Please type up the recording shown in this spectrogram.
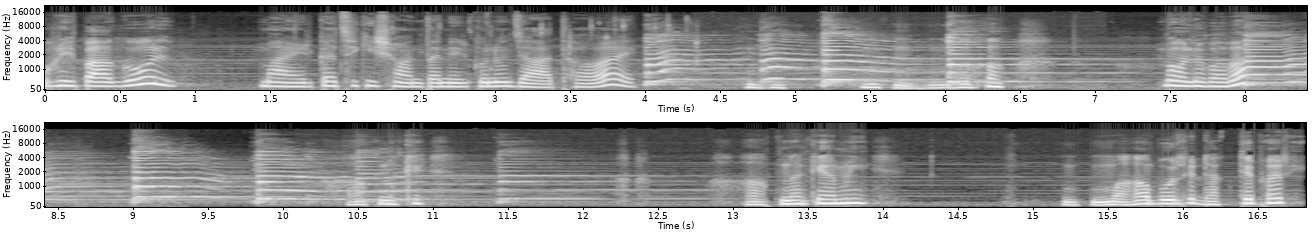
ওরে পাগল মায়ের কাছে কি সন্তানের কোনো জাত হয়? বলো বাবা। আপনাকে আপনাকে আমি মা বলে ডাকতে পারি?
